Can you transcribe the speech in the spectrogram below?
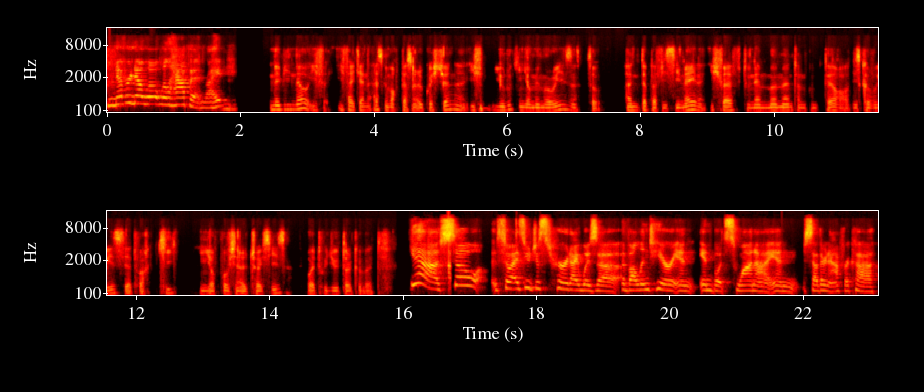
you never know what will happen, right? Maybe now, if if I can ask a more personal question, if you look in your memories, so on top of this email, if you have to name moment, and encounter, or discoveries that were key in your professional choices, what would you talk about? Yeah. So, so as you just heard, I was a, a, volunteer in in Botswana in southern Africa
